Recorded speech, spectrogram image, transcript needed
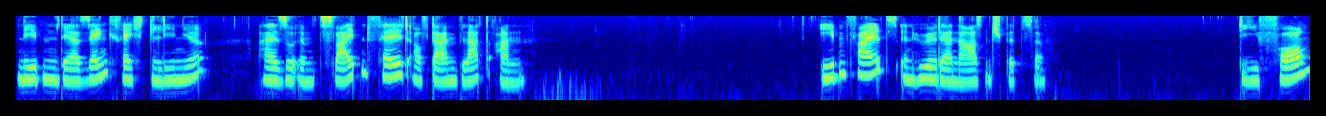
neben der senkrechten Linie, also im zweiten Feld auf deinem Blatt an. Ebenfalls in Höhe der Nasenspitze. Die Form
